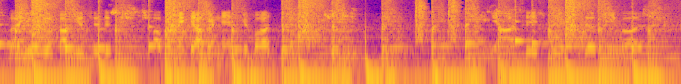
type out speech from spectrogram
सिलाई हो गया काफ़ी अच्छे से। अब हमें क्या करना है इसके बाद? यहाँ से इसको जस्ट निकालना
